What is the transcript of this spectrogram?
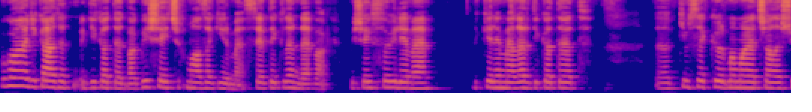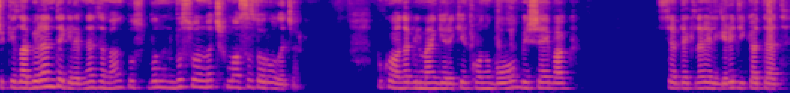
Bu konuda dikkat et, dikkat et bak bir şey çıkmaza girme. Sevdiklerine bak bir şey söyleme. Bir kelimeler dikkat et. Ee, kimse kırmamaya çalış çünkü labirente girip ne zaman bu, bu, bu sorunla çıkması zor olacak. Bu konuda bilmen gerekir konu bu. Bir şey bak. Sevdiklere ilgili dikkat et.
